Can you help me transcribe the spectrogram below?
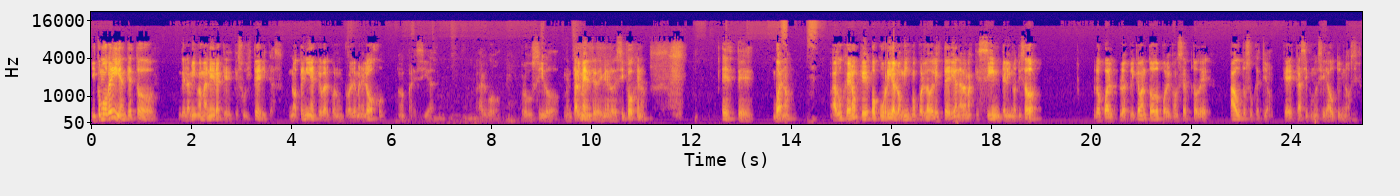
Y como veían que esto, de la misma manera que, que sus histéricas, no tenía que ver con un problema en el ojo, ¿no? parecía algo producido mentalmente, de ahí viene lo de psicógeno, este, bueno, adujeron que ocurría lo mismo por el lado de la histeria, nada más que sin el hipnotizador, lo cual lo explicaban todo por el concepto de autosugestión, que es casi como decir autohipnosis.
